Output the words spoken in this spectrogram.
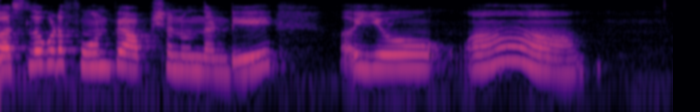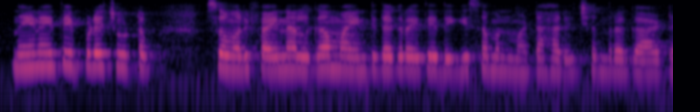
బస్లో కూడా ఫోన్పే ఆప్షన్ ఉందండి. అయ్యో నేనైతే ఇప్పుడే చూడటం. సో మరి ఫైనల్గా మా ఇంటి దగ్గర అయితే దిగేసామన్నమాట హరిశ్చంద్ర ఘాట్.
